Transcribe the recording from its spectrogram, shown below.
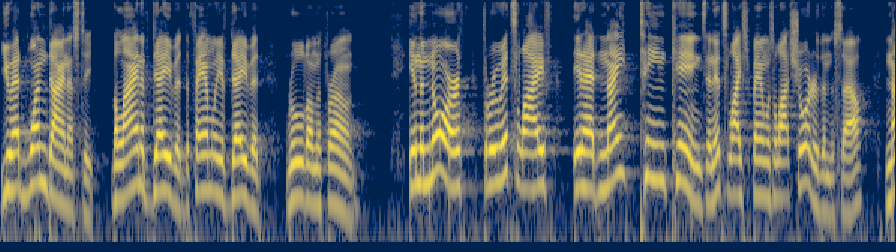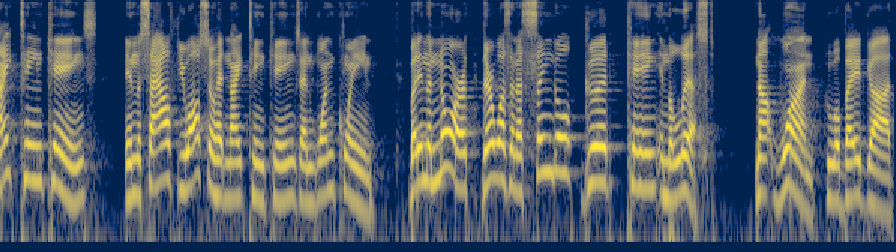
you had one dynasty. The line of David, the family of David, ruled on the throne. In the north, through its life, it had 19 kings, and its lifespan was a lot shorter than the south. 19 kings in the south, you also had 19 kings and one queen. But in the north, there wasn't a single good king in the list. Not one who obeyed God,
